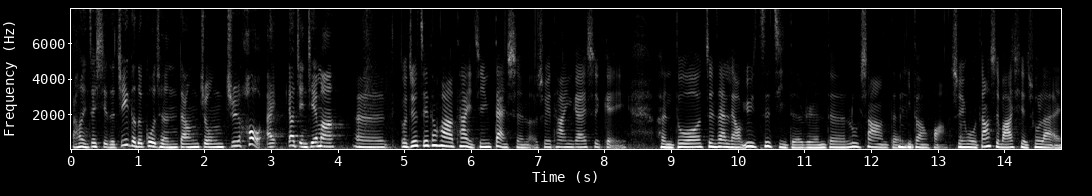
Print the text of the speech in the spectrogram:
然后你在写的这个的过程当中之后，哎，要剪接吗？呃，我觉得这段话它已经诞生了，所以它应该是给很多正在疗愈自己的人的路上的一段话，嗯、所以我当时把它写出来。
